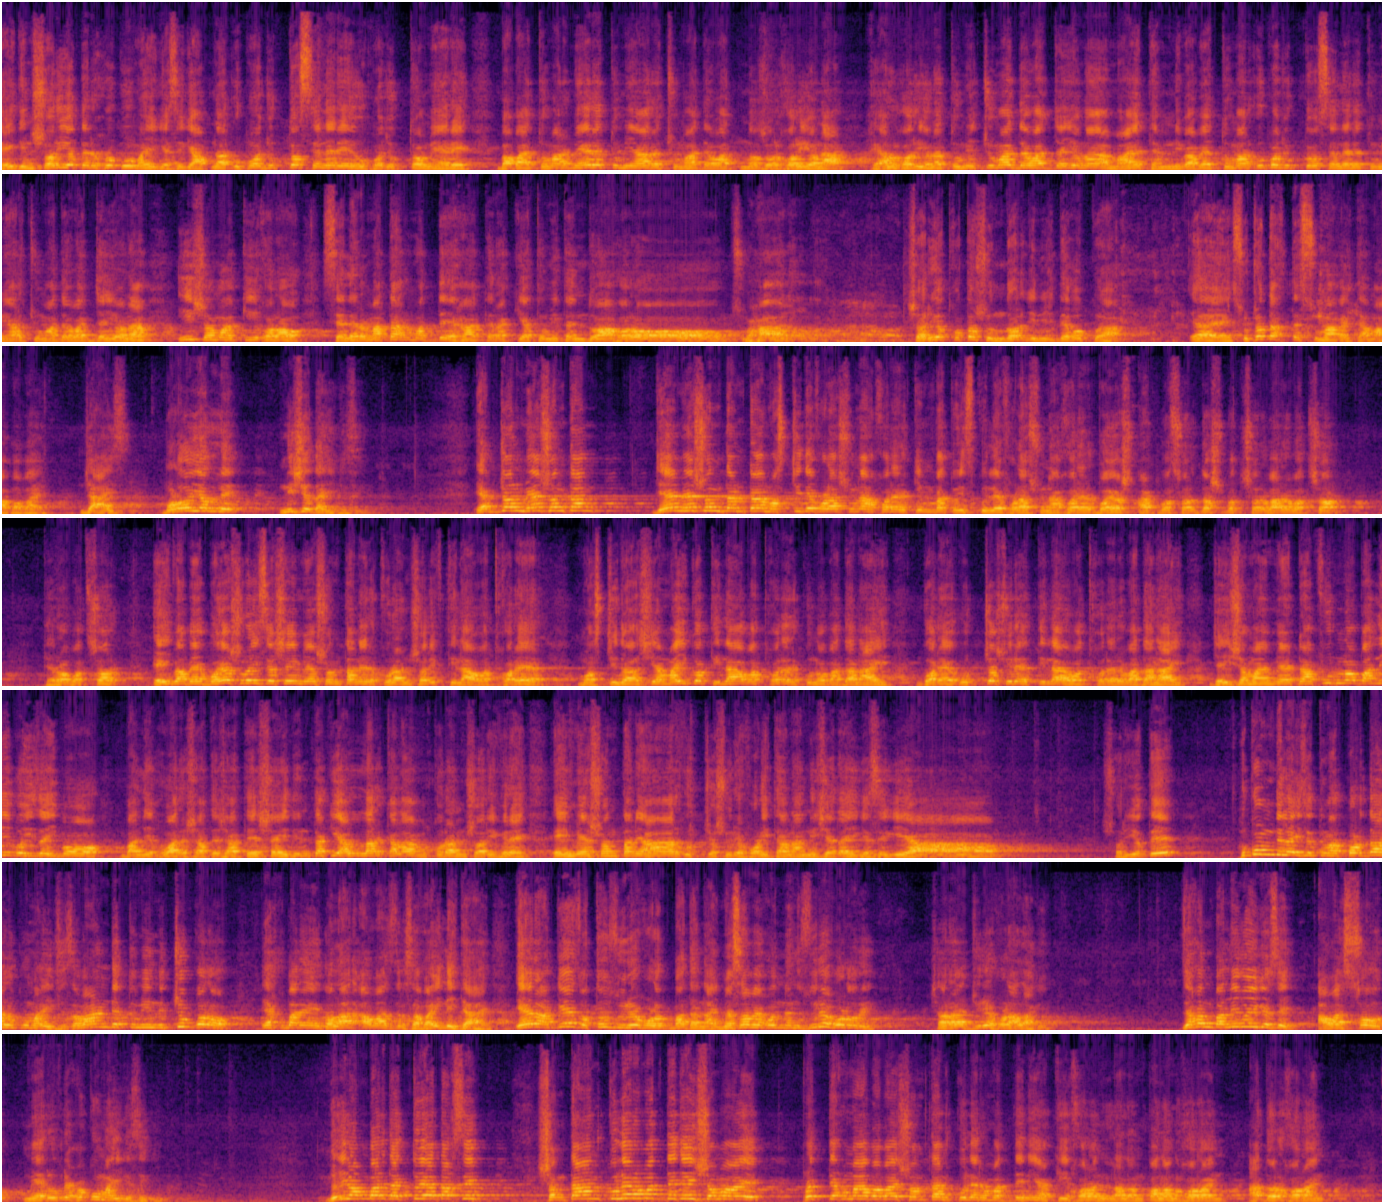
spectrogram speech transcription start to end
এই দিন শরীয়তের হুকুম আই গেছে কি আপনার উপযুক্ত ছেলেরে, উপযুক্ত মেয়েরে। বাবা, তোমার মেয়েরে তুমি আর চুমা দেওয়াত নজর করিও না, খেয়াল করিও না, তুমি চুমা দেওয়াত যাইও না, মায়ে তেমনি ভাবে তোমার উপযুক্ত ছেলেরে তুমি আর চুমা দেওয়াত যাইও না। এই সময় কি করো? ছেলের মাথার মধ্যে হাত রাখিয়া তুমি তেন দোয়া করো। সুবহানাল্লাহ। শরীয়ত কত সুন্দর জিনিস, দেখো কুয়া। ছোট থাকতে চুমা খাইতা মা বাবায় যাইস বড় ইয়ারলে নিষেধ আই গেছে। একজন মেয়ে সন্তান, যে মেয়ে সন্তানটা মসজিদে পড়াশোনা করার কিংবা তো স্কুলে পড়াশোনা করার বয়স আট বছর, দশ বছর, বারো বছর, তেরো বছর এইভাবে বয়স রয়েছে সেই মেয়ে সন্তানের কোরআন শরীফ তিলাওয়াত করের মসজিদ আসিয়া মাইক তিলাওয়াত করার কোনো বাধা নাই। ঘরে উচ্চ সুরে তিলাওয়াত করার বাধা নাই। যেই সময় মেয়েটা পূর্ণ বালিক হয়ে যাইব বালিক হওয়ার সাথে সাথে সেই দিন তাকি আল্লাহর কালাম কোরআন শরীফরে। এই মেয়ে সন্তানে আর উচ্চ সুরে পড়িতা না নিষেধাই গেছে গিয়া। শরীয়তে হুকুম দিলাইছে তোমার পর্দার হুকুম আইছে। জবানডে তুমি চুপ করো। একবারে গলার আওয়াজ সাফাই লইতাই এর আগে যত জুড়ে ফড়ক বাধা নাই। মেসাবে কন্যানি জুড়ে ফড়ো রে। সারা জুড়ে ফড়া লাগে। যখন বালি হয়ে গেছে, আওয়াজ সৌত মেয়ের উপরে হুকুম আই গেছে কি? দুই নম্বর দায়িত্ব থাকছে সন্তান কুলের মধ্যে যেই সময় প্রত্যেক মা বাবা সন্তান কুলের মধ্যে নিয়ে কি করেন লালন পালন করেন, আদর করেন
